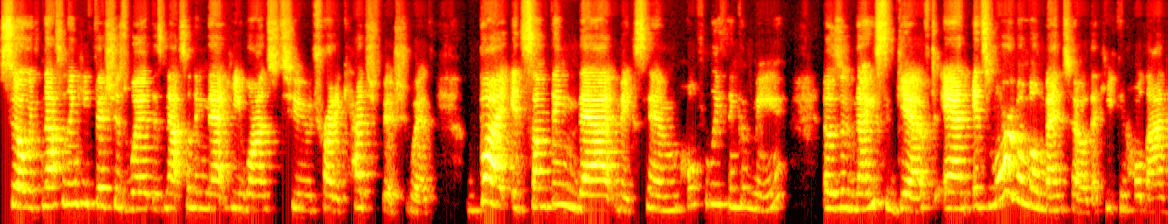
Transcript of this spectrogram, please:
So it's not something he fishes with. It's not something that he wants to try to catch fish with, but it's something that makes him hopefully think of me. It was a nice gift, and it's more of a memento that he can hold on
